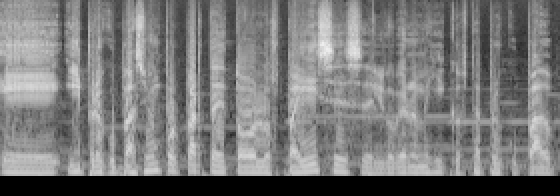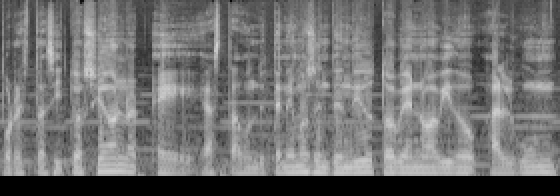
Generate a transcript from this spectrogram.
Eh, y preocupación por parte de todos los países. El gobierno de México está preocupado por esta situación. Eh, hasta donde tenemos entendido todavía no ha habido algún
